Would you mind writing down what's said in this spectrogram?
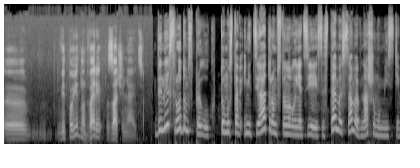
е, відповідно двері зачиняються. Денис родом з Прилук, тому став ініціатором встановлення цієї системи саме в нашому місті.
